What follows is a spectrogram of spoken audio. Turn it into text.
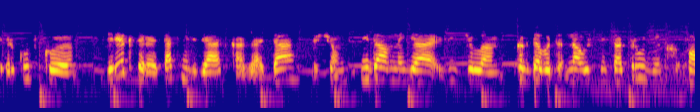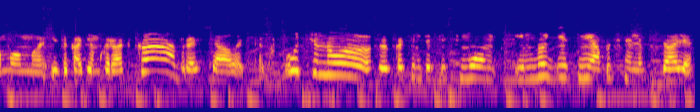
иркутскую директора, так нельзя сказать, да. Причем недавно я видела, когда вот научный сотрудник, по-моему, из Академгородка обращалась к Путину каким-то письмом, и многие СМИ обычно написали,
